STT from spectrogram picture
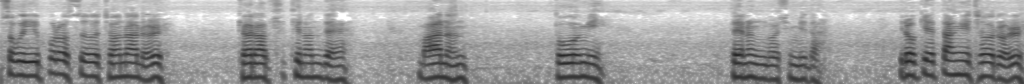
속의 플러스 전화를 결합시키는데 많은 도움이 되는 것입니다. 이렇게 땅의 저를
